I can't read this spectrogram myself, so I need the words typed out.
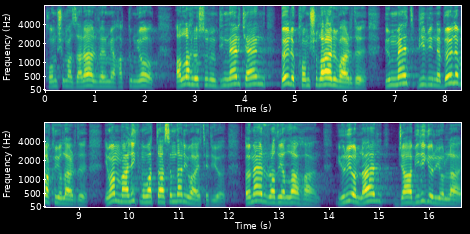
Komşuma zarar verme hakkım yok. Allah Resulü'nü dinlerken böyle komşular vardı. Ümmet birbirine böyle bakıyorlardı. İmam Malik muvattasında rivayet ediyor. Ömer radıyallahu an yürüyorlar, Cabir'i görüyorlar.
